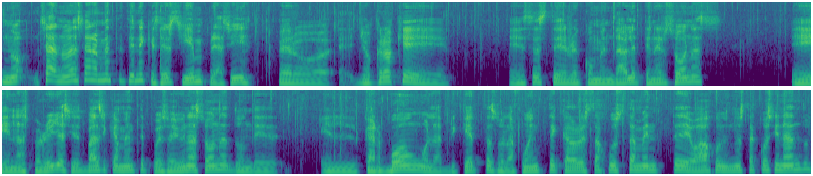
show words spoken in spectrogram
no, o sea, no necesariamente tiene que ser siempre así, pero eh, yo creo que es este, recomendable tener zonas eh, en las parrillas y es básicamente pues hay unas zonas donde el carbón o las briquetas o la fuente de calor está justamente debajo de donde uno está cocinando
